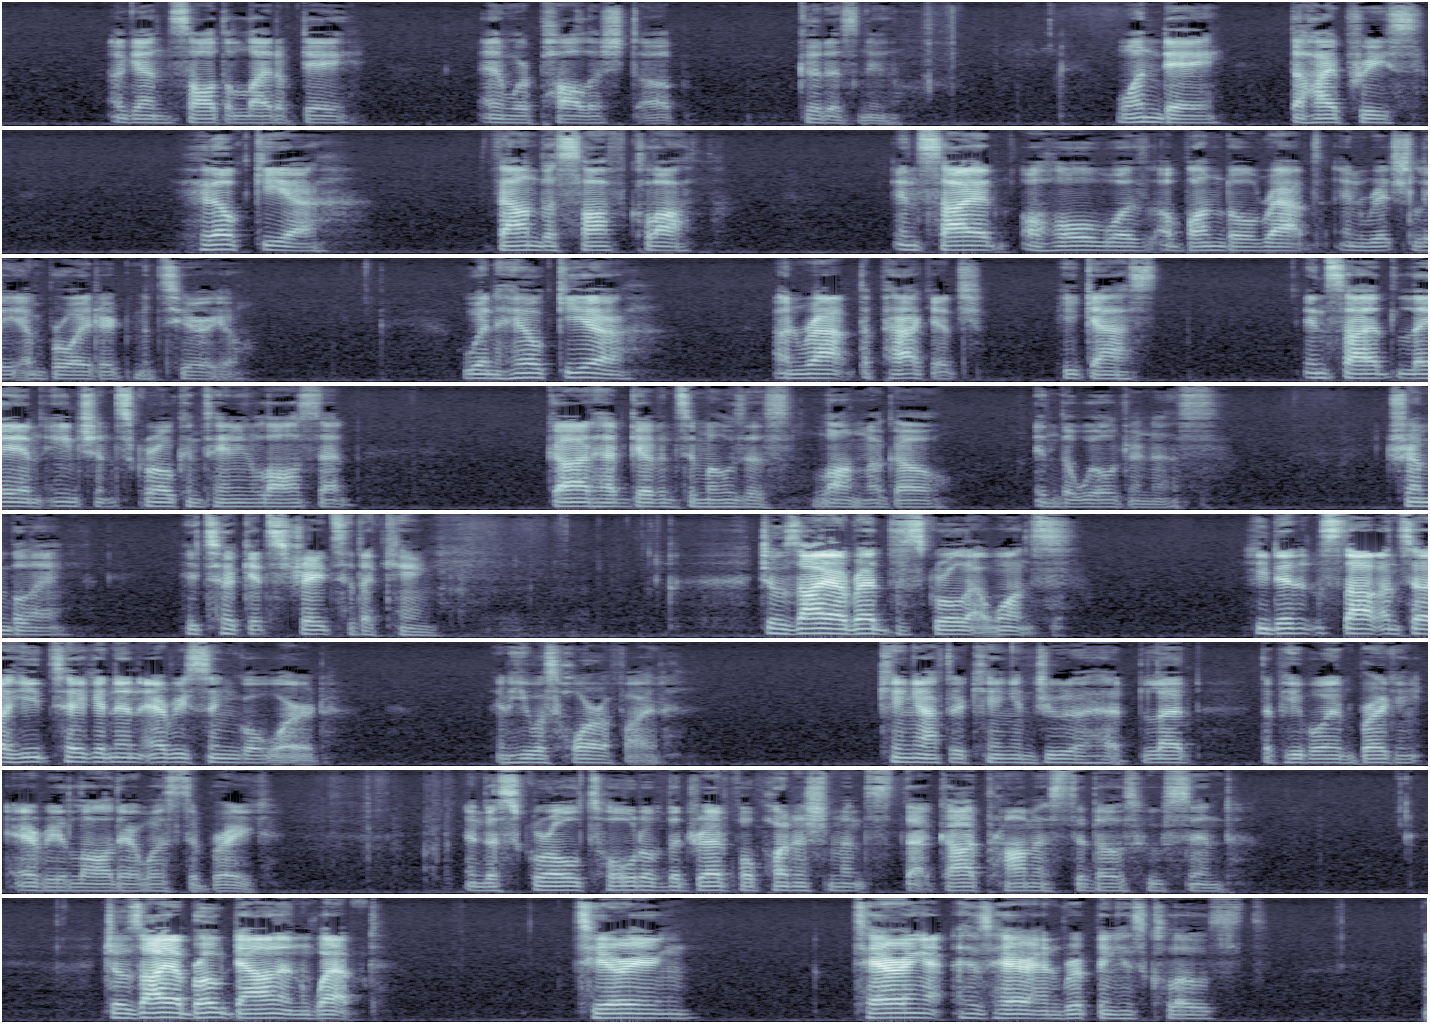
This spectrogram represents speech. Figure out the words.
again saw the light of day and were polished up good as new. One day, the high priest, Hilkiah, found the soft cloth Inside a hole was a bundle wrapped in richly embroidered material. When Hilkiah unwrapped the package, he gasped. Inside lay an ancient scroll containing laws that God had given to Moses long ago in the wilderness. Trembling, he took it straight to the king. Josiah read the scroll at once. He didn't stop until he'd taken in every single word, and he was horrified. King after king in Judah had led the people in breaking every law there was to break. And the scroll told of the dreadful punishments that God promised to those who sinned. Josiah broke down and wept, tearing, tearing his hair and ripping his clothes.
